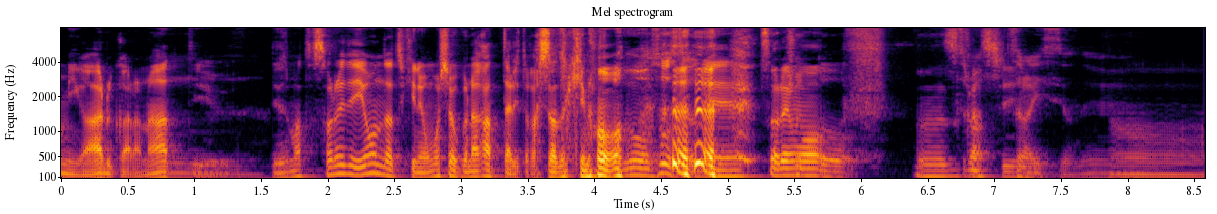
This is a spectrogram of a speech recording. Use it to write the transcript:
みがあるからなっていう。んで、またそれで読んだ時に面白くなかったりとかした時のもうそうですよね。それも難しい。辛いですよね。うん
